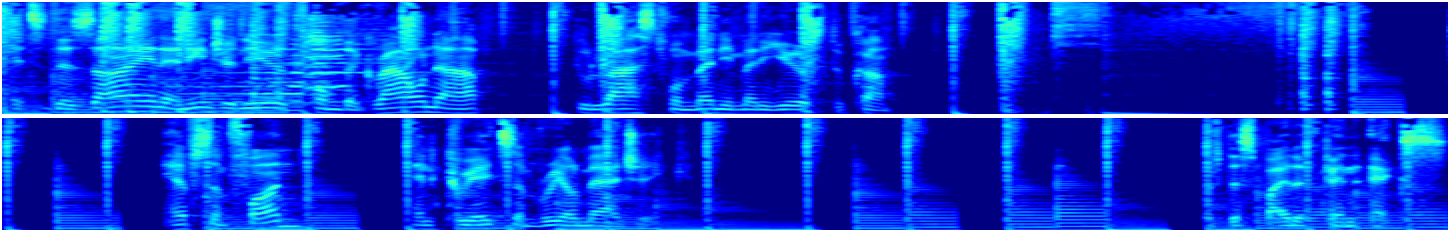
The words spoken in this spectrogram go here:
It's designed and engineered from the ground up to last for many, many years to come. Have some fun and create some real magic with the Spider Pen X.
